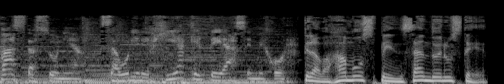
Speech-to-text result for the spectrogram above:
Pasta Sonia, sabor y energía que te hacen mejor. Trabajamos pensando en usted.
